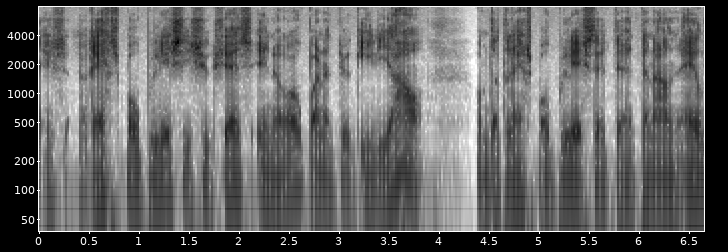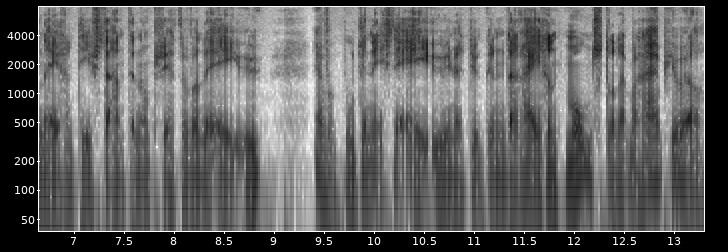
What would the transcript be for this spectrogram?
is rechtspopulistisch succes in Europa natuurlijk ideaal. Omdat rechtspopulisten ten, ten aan heel negatief staan ten opzichte van de EU. En voor Poetin is de EU natuurlijk een dreigend monster, dat begrijp je wel.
